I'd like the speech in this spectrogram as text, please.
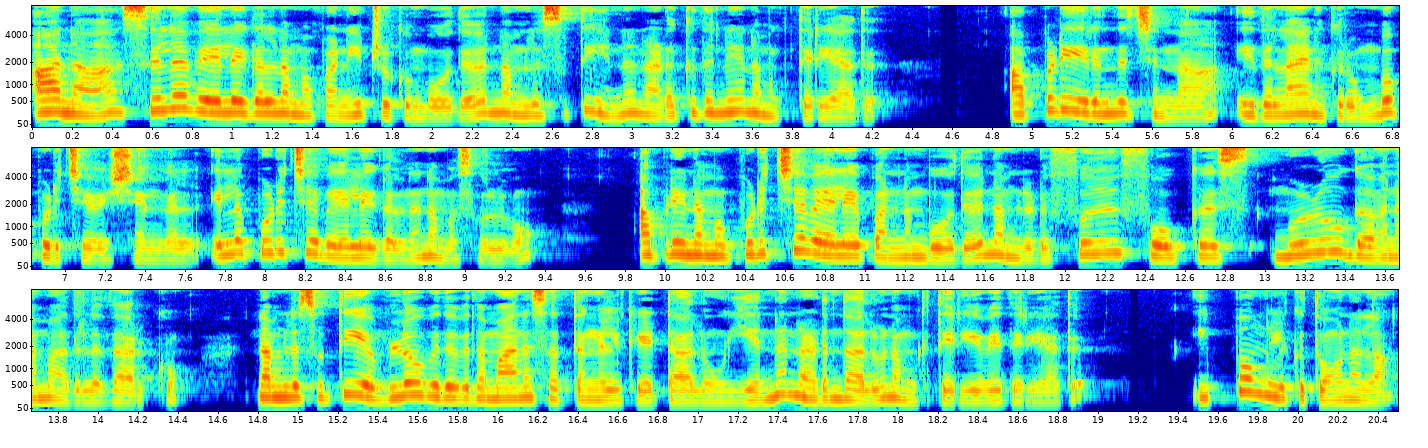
ஆனால் சில வேலைகள் நம்ம பண்ணிட்டு இருக்கும்போது நம்மளை சுற்றி என்ன நடக்குதுன்னே நமக்கு தெரியாது. அப்படி இருந்துச்சுன்னா இதெல்லாம் எனக்கு ரொம்ப பிடிச்ச விஷயங்கள் இல்லை பிடிச்ச வேலைகள்னு நம்ம சொல்லுவோம் அப்படி நம்ம பிடிச்ச வேலையை பண்ணும்போது நம்மளோட ஃபுல் ஃபோக்கஸ் முழு கவனம் அதில் தான் இருக்கும். நம்மளை சுற்றி எவ்வளோ விதவிதமான சத்தங்கள் கேட்டாலும் என்ன நடந்தாலும் நமக்கு தெரியவே தெரியாது. இப்போ உங்களுக்கு தோணலாம்.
